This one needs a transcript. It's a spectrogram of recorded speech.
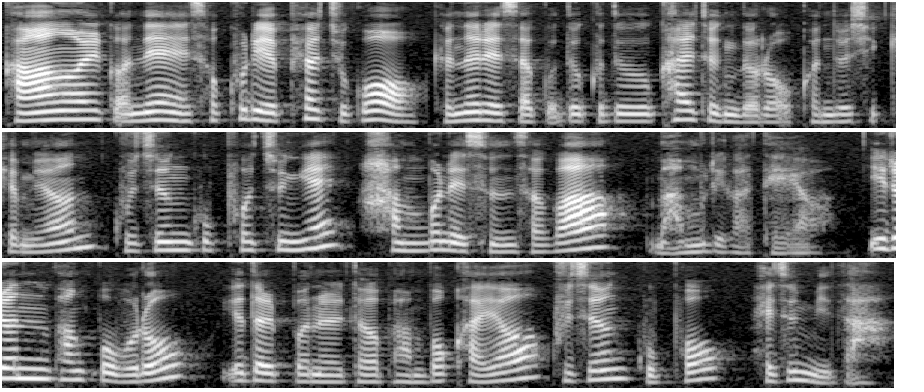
강황을 꺼내 소쿠리에 펴주고 그늘에서 꾸덕꾸덕할 정도로 건조시키면 구정구포 중에 한 번의 순서가 마무리가 돼요. 이런 방법으로 8번을 더 반복하여 구정구포 해줍니다.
